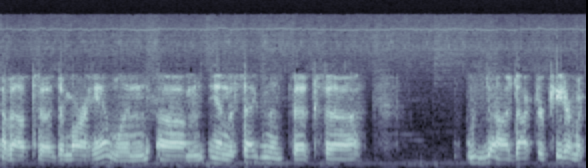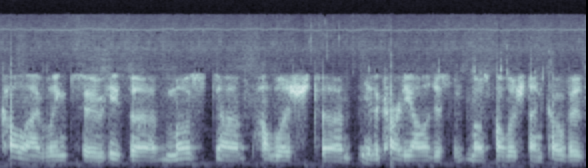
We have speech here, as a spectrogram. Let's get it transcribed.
about uh, Damar Hamlin um, and the segment that. Uh, Dr. Peter McCullough, I've linked to. He's the most uh, published. Uh, he's a cardiologist, most published on COVID,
